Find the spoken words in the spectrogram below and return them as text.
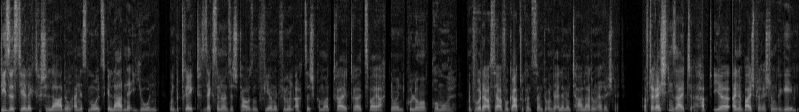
Diese ist die elektrische Ladung eines Mols geladener Ionen und beträgt 96.485,33289 Coulomb pro Mol und wurde aus der Avogadro-Konstante und der Elementarladung errechnet. Auf der rechten Seite habt ihr eine Beispielrechnung gegeben.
